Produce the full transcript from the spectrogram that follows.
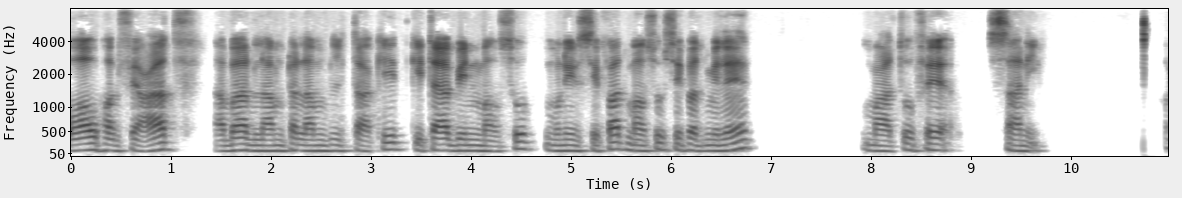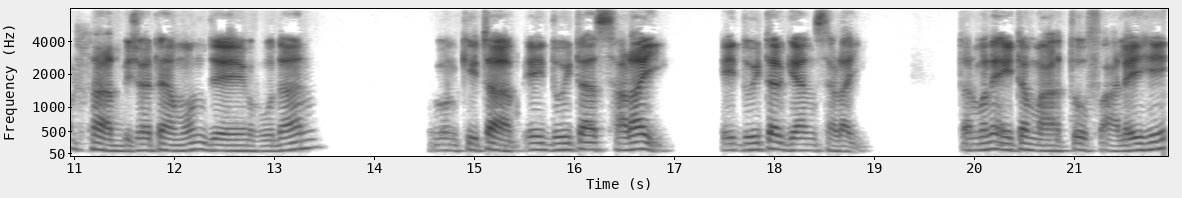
ওয়াও হরফে আত, আবার লামটা লাম লি তাকিদ, কিতাবিন মাউসুফ, মুনির সিফাত, মাউসুফ সিফাত মিলে মাতুফে সানি। অর্থাৎ বিষয়টা এমন যে হুদান এবং কিতাব এই দুইটা ছাড়াই, এই দুইটার জ্ঞান ছাড়াই। তার মানে এইটা মাতুফ আলাইহি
